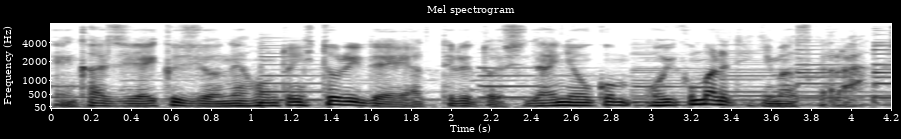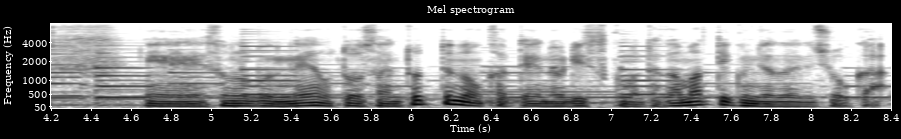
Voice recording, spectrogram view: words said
家事や育児をね本当に一人でやってると次第に追い込まれていきますから、えー、その分ねお父さんにとっての家庭のリスクも高まっていくんじゃないでしょうか。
